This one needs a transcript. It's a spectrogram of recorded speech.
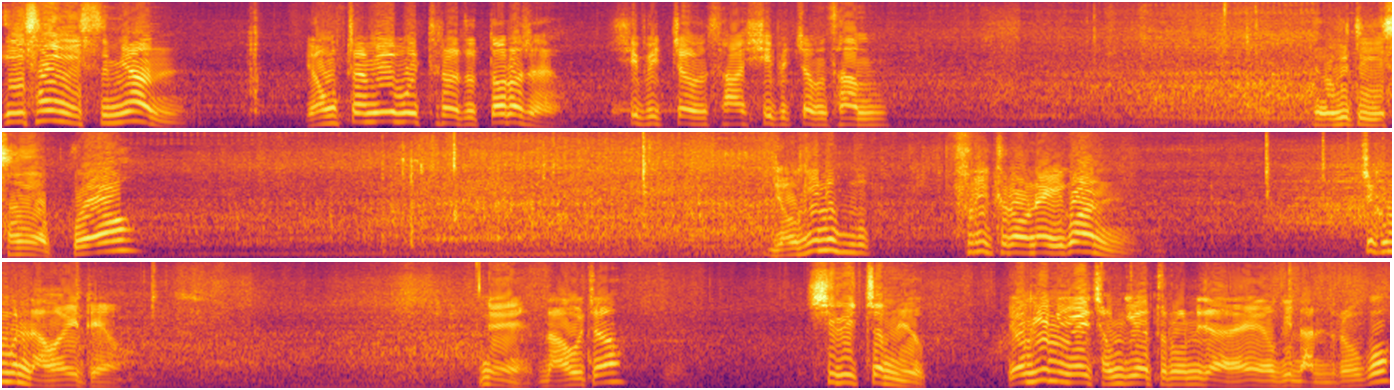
이상이 있으면 0.1V라도 떨어져요. 12.4, 12.3 여기도 이상이 없고요. 여기는 뭐 불이 들어오네. 이건 찍으면 나와야 돼요. 네, 나오죠? 12.6 여기는 왜 전기가 들어오는지 알아요? 여기는 안 들어오고?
